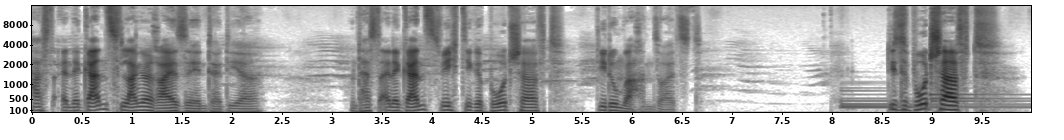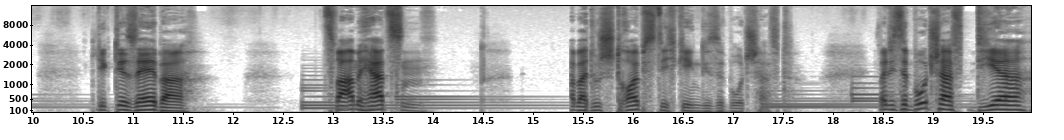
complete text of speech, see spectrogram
hast eine ganz lange Reise hinter dir und hast eine ganz wichtige Botschaft, die du machen sollst. Diese Botschaft liegt dir selber zwar am Herzen, aber du sträubst dich gegen diese Botschaft, weil diese Botschaft dir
